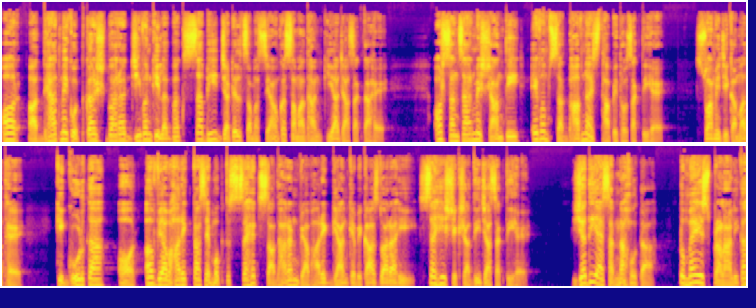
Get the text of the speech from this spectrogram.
और आध्यात्मिक उत्कर्ष द्वारा जीवन की लगभग सभी जटिल समस्याओं का समाधान किया जा सकता है और संसार में शांति एवं सद्भावना स्थापित हो सकती है। स्वामी जी का मत है कि गूढ़ता और अव्यावहारिकता से मुक्त सहज साधारण व्यावहारिक ज्ञान के विकास द्वारा ही सही शिक्षा दी जा सकती है। यदि ऐसा न होता तो मैं इस प्रणाली का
